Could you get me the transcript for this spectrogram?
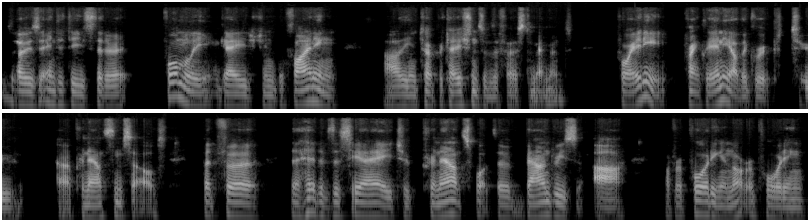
those entities that are formally engaged in defining uh, the interpretations of the First Amendment for any, frankly, any other group to uh, pronounce themselves, but for the head of the CIA to pronounce what the boundaries are of reporting and not reporting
